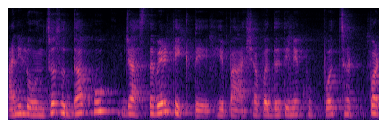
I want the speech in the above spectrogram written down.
आणि लोणचंसुद्धा खूप जास्त वेळ टिकते. हे पा अशा पद्धतीने खूपच झटपट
